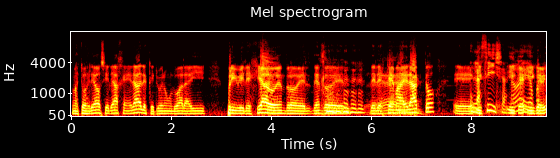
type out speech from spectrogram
nuestros delegados y delegadas generales que tuvieron un lugar ahí privilegiado dentro del dentro del, esquema del acto. Eh, en la silla, y, que,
